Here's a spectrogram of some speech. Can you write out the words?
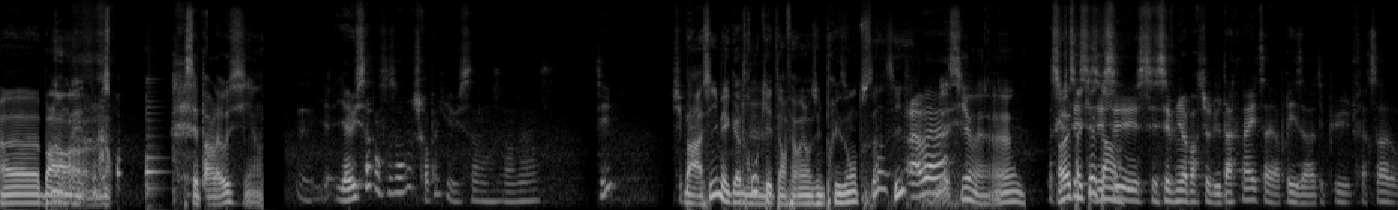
Euh, bah, Non, mais non. c'est par là aussi. hein. Il y, a eu ça dans Transformers? Je crois pas qu'il y a eu ça dans Transformers. Si? Bah si, Megatron Hmm. qui était enfermé dans une prison, tout ça, si. Ah ouais, ouais. Bah, si, ouais. Parce Ah c'est- t'inquiète, hein. c'est c'est- c'est venu à partir du Dark Knight, ça, et après ils arrêtaient plus de faire ça dans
